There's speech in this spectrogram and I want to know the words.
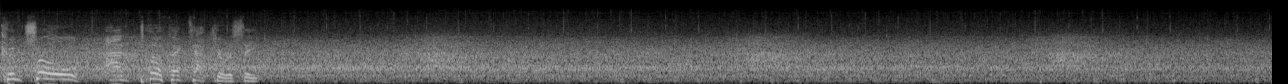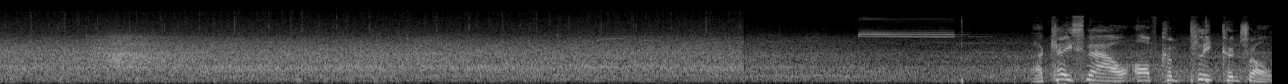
control and perfect accuracy. A case now of complete control.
